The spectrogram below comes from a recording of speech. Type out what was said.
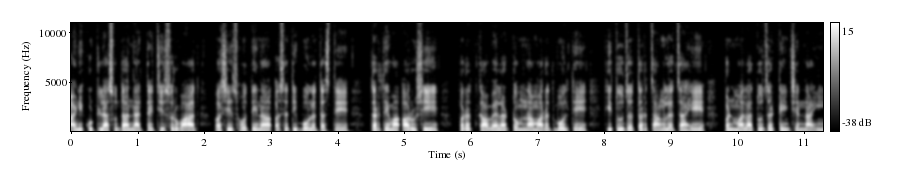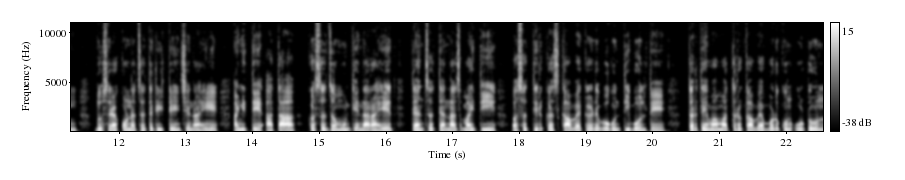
आणि कुठल्यासुद्धा नात्याची सुरुवात अशीच होते ना असं ती बोलत असते. तर तेव्हा आरुषी परत काव्याला टोमणा मारत बोलते की तुझं तर चांगलंच आहे पण मला तुझं टेन्शन नाही. दुसऱ्या कोणाचं तरी टेन्शन आहे आणि ते आता कसं जमून घेणार आहेत त्यांचं त्यांनाच माहिती असं तिरकस काव्याकडे बघून ती बोलते. तर तेव्हा मात्र काव्या भडकून उठून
